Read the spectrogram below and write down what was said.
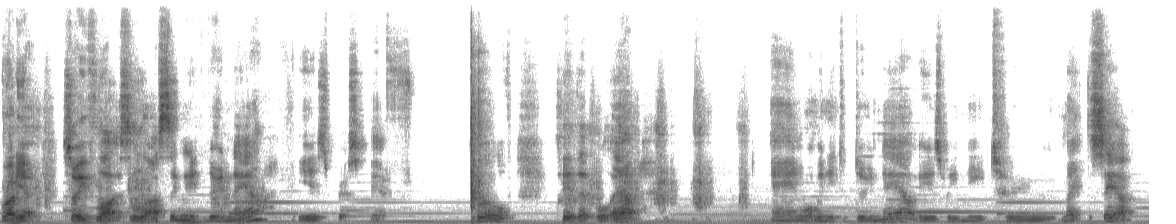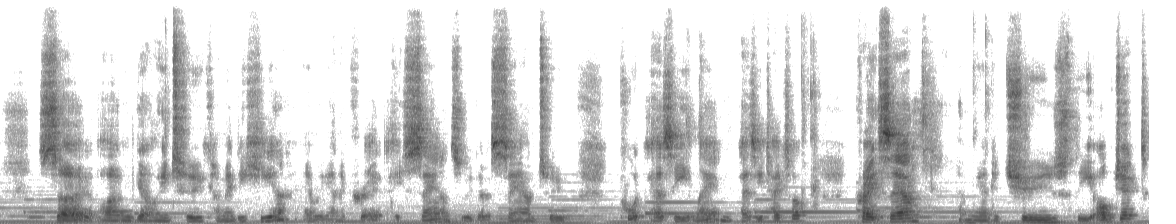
Radio so he flies. The last thing we need to do now is press F12 clear that all out. And what we need to do now is we need to make the sound so I'm going to come into here and we're going to create a sound. So we've got a sound to put as he land, as he takes off. Create sound. I'm going to choose the object,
